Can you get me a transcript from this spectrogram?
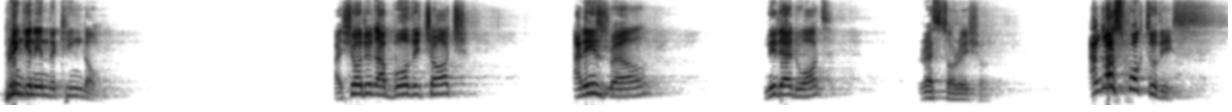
bringing in the kingdom. I showed you that both the church and Israel needed what? Restoration. And God spoke to this.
